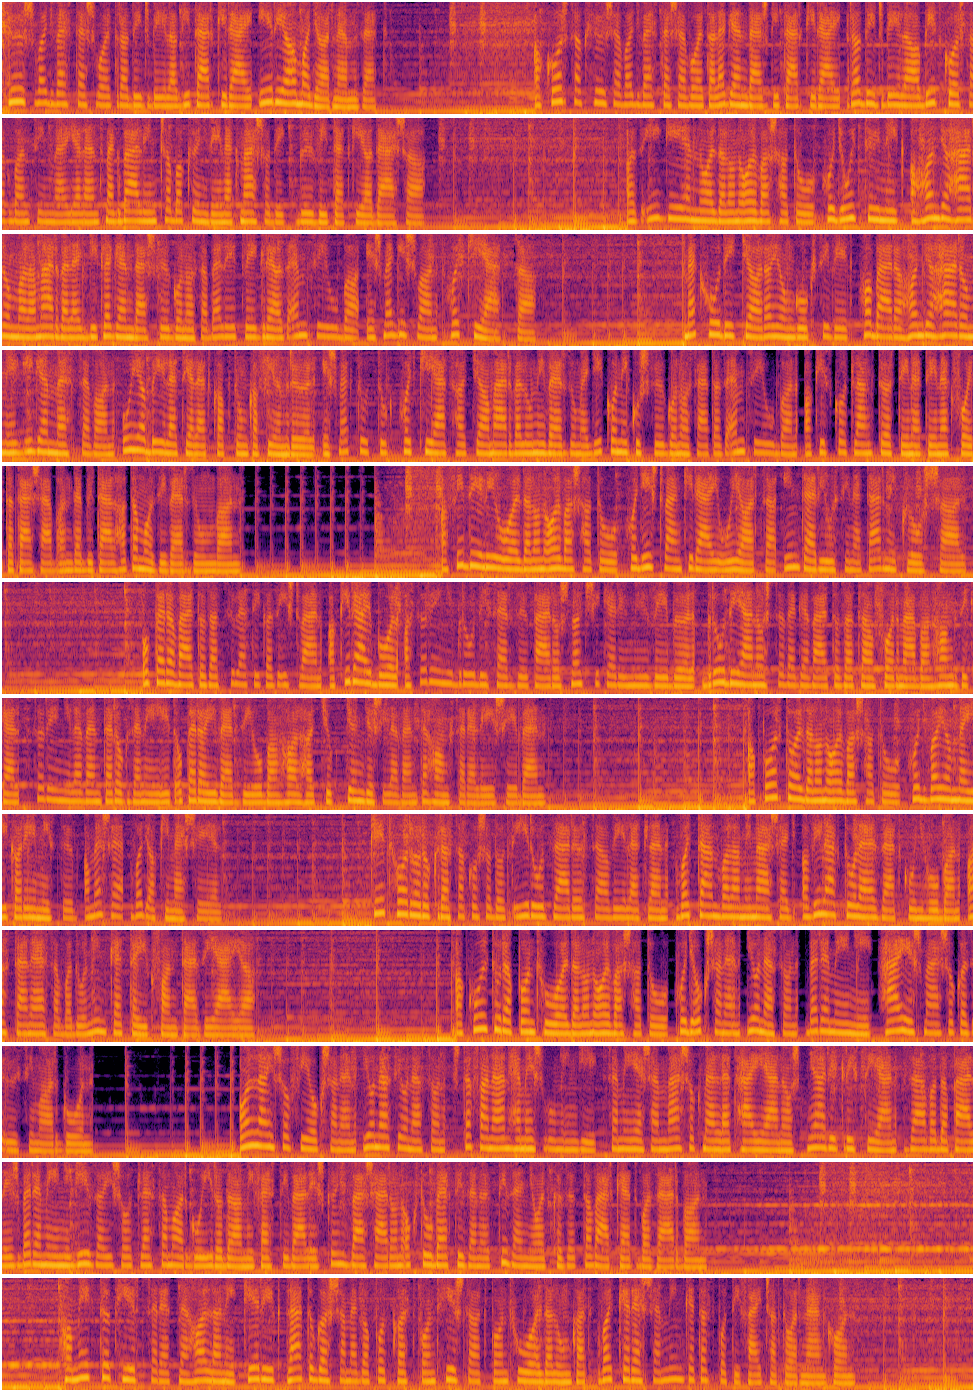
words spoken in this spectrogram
Hős vagy vesztes volt Radics Béla gitárkirály, írja a Magyar Nemzet. A korszak hőse vagy vesztese volt a legendás gitárkirály, Radics Béla a Beat korszakban címmel jelent meg Bálint Csaba könyvének második, bővített kiadása. Az IGN oldalon olvasható, hogy úgy tűnik, a hangya hárommal a Marvel egyik legendás főgonosza belép végre az MCU-ba, és meg is van, hogy kiátsza meghódítja a rajongók szívét, habár a hangya három még igen messze van, újabb életjelet kaptunk a filmről, és megtudtuk, hogy kiátszhatja a Marvel univerzum egy ikonikus főgonoszát az MCU-ban, aki Scott Lang történetének folytatásában debütálhat a moziverzumban. A Fidelio oldalon olvasható, hogy István király új arca, interjú Tár Miklóssal opera változat születik az István, a királyból, a Szörényi Bródi szerzőpáros nagy sikerű művéből, Bródi János szövege változatlan formában hangzik el, Szörényi Levente rockzenéjét operai verzióban hallhatjuk, Gyöngyösi Levente hangszerelésében. A portoldalon olvasható, hogy vajon melyik a rémisztőbb, a mese, vagy aki mesél. Két horrorokra szakosodott írót zár össze a véletlen, vagy tán valami más egy, a világtól elzárt kunyhóban, aztán elszabadul mindkettejük fantáziája. A kultúra.hu oldalon olvasható, hogy Oksanen, Jonasson, Bereményi, H és mások az őszi margón. Online Sofi Oksanen, Jonas Jonasson, Stefan Ánhem és Wumingi, személyesen mások mellett Háj János, Nyári Krisztián, Závada Pál és Bereményi Géza is ott lesz a Margó Irodalmi Fesztivál és Könyvvásáron október 15-18 között a Várkert bazárban. Ha még több hírt szeretne hallani, kérjük, látogassa meg a podcast.hírstart.hu oldalunkat, vagy keressen minket a Spotify csatornánkon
